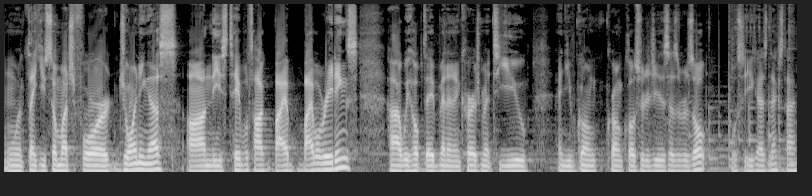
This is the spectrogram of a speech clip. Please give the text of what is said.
Well, thank you so much for joining us on these Table Talk Bible readings. Uh, we hope they've been an encouragement to you and you've grown, grown closer to Jesus as a result. We'll see you guys next time.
